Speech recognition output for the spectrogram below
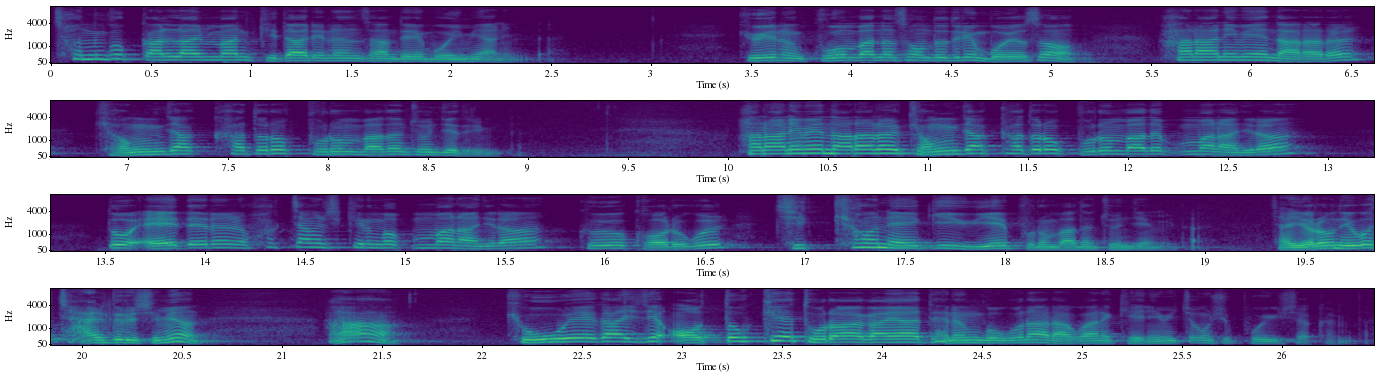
천국 갈날만 기다리는 사람들의 모임이 아닙니다. 교회는 구원받은 성도들이 모여서 하나님의 나라를 경작하도록 부름받은 존재들입니다. 하나님의 나라를 경작하도록 부름받을 뿐만 아니라 또 에덴을 확장시키는 것뿐만 아니라 그 거룩을 지켜내기 위해 부름받은 존재입니다. 자, 여러분 이거 잘 들으시면 아, 교회가 이제 어떻게 돌아가야 되는 거구나라고 하는 개념이 조금씩 보이기 시작합니다.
